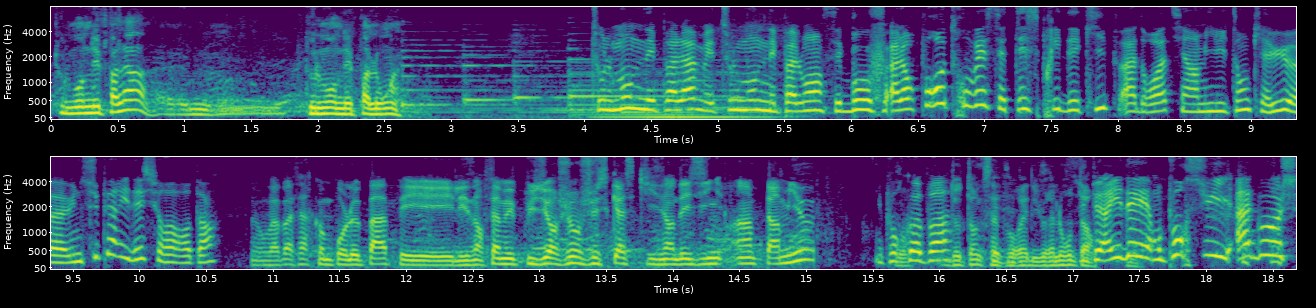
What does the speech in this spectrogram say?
Tout le monde n'est pas là. Euh, Tout le monde n'est pas loin. Tout le monde n'est pas là, mais tout le monde n'est pas loin, c'est beau. Alors pour retrouver cet esprit d'équipe à droite, il y a un militant qui a eu euh, une super idée sur Europe 1. On va pas faire comme pour le pape et les enfermer plusieurs jours jusqu'à ce qu'ils en désignent un parmi eux. Et pourquoi pas D'autant que ça pourrait durer longtemps. Super idée, on poursuit. À gauche,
